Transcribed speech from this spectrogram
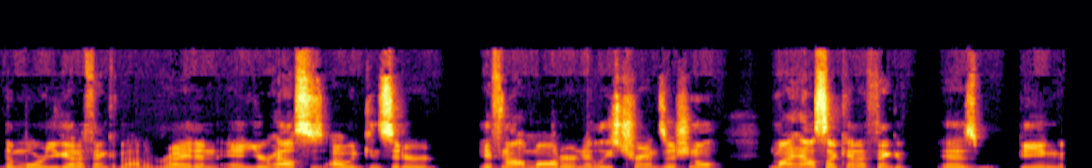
the more you got to think about it, right? And and your house is I would consider if not modern, at least transitional. My house I kind of think of as being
